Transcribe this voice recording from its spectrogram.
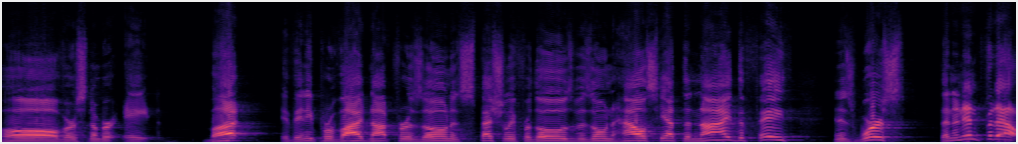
Oh, verse number 8. But if any provide not for his own, especially for those of his own house, he hath denied the faith and is worse than an infidel.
